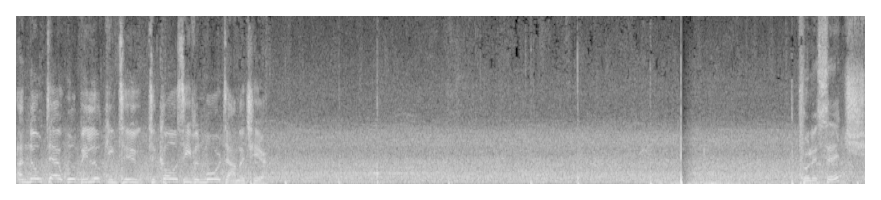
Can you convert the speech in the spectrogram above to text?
and no doubt will be looking to, to cause even more damage here. Pulisic.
